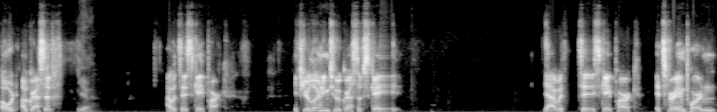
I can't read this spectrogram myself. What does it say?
oh, aggressive. Yeah, I would say skate park. If you're learning to aggressive skate, yeah, I would say skate park. It's very important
